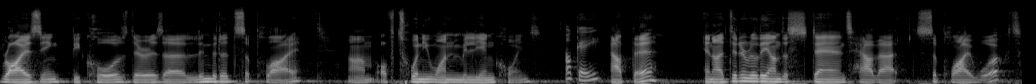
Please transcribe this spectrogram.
rising because there is a limited supply um, of 21 million coins Okay. out there. And I didn't really understand how that supply worked.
